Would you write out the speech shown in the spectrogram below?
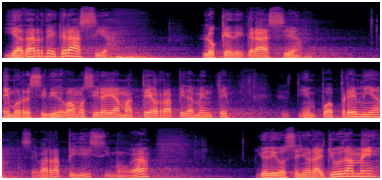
y a dar de gracia lo que de gracia hemos recibido. Vamos a ir allá a Mateo rápidamente. El tiempo apremia, se va rapidísimo, ¿verdad? Yo digo, Señor, ayúdame.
